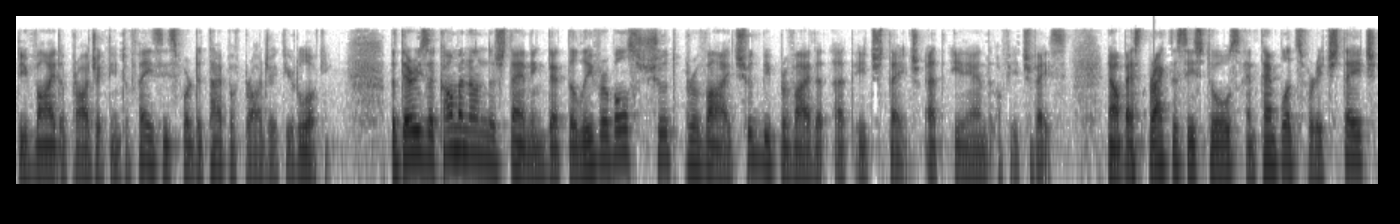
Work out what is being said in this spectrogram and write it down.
divide a project into phases for the type of project you're looking? But there is a common understanding that deliverables should provide, should be provided at each stage, at the end of each phase. Now, best practices, tools, and templates for each stage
